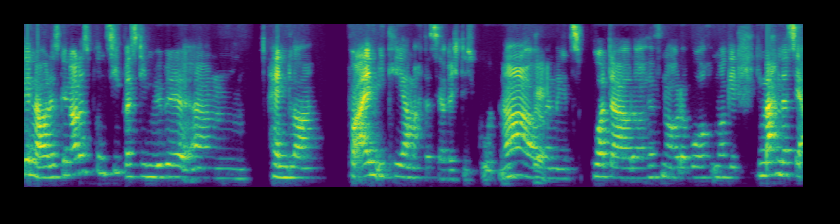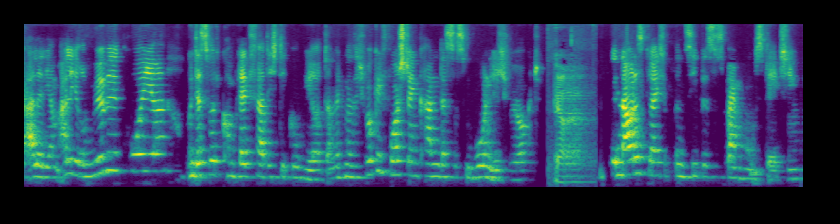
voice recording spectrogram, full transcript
Genau, das ist genau das Prinzip, was die Möbelhändler ähm, vor allem Ikea macht das ja richtig gut, ne? Ja. Wenn man jetzt Porta oder Höfner oder wo auch immer geht, die machen das ja alle. Die haben alle ihre Möbelkoje und das wird komplett fertig dekoriert, damit man sich wirklich vorstellen kann, dass es wohnlich wirkt. Ja. Genau das gleiche Prinzip ist es beim Homestaging.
